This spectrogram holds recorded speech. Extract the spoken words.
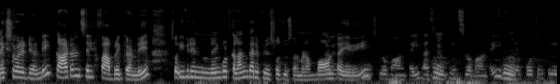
నెక్స్ట్ వెరైటీ అండి కాటన్ సిల్క్ ఫ్యాబ్రిక్ అండి. సో ఇవి నేను నేను కూడా కలంకారీ ప్రింట్స్లో చూసాను మేడం బాగుంటాయి ఇవి. బాగుంటాయి హజ్రత్ ప్రింట్స్లో బాగుంటాయి. ఇప్పుడు నేను పోచంపల్లి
